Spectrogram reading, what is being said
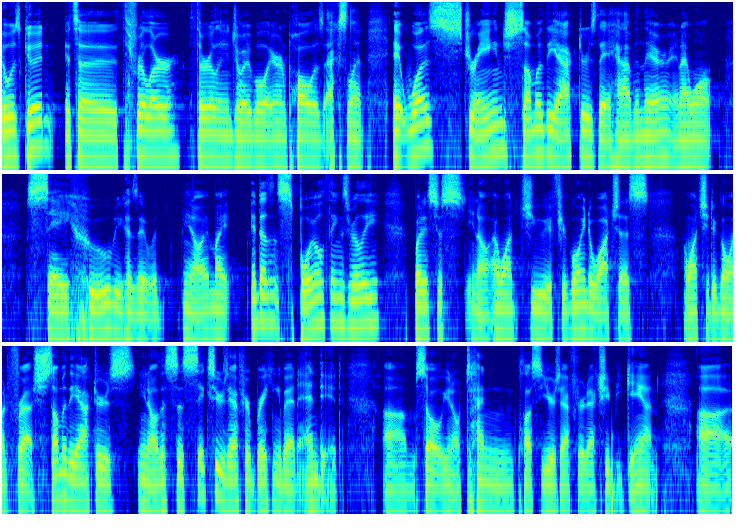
it was good. It's a thriller, thoroughly enjoyable. Aaron Paul is excellent. It was strange some of the actors they have in there, and I won't say who because it would, you know, it might it doesn't spoil things really, but it's just, you know, I want you if you're going to watch this, I want you to go in fresh. Some of the actors, you know, this is 6 years after Breaking Bad ended. Um, so, you know, 10 plus years after it actually began. Uh,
